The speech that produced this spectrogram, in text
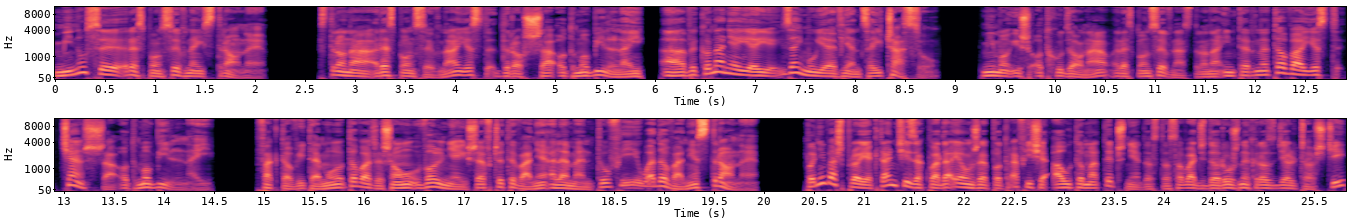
Minusy responsywnej strony. Strona responsywna jest droższa od mobilnej, a wykonanie jej zajmuje więcej czasu. Mimo iż odchudzona, responsywna strona internetowa jest cięższa od mobilnej. Faktowi temu towarzyszą wolniejsze wczytywanie elementów i ładowanie strony. Ponieważ projektanci zakładają, że potrafi się automatycznie dostosować do różnych rozdzielczości,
